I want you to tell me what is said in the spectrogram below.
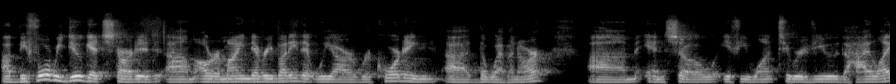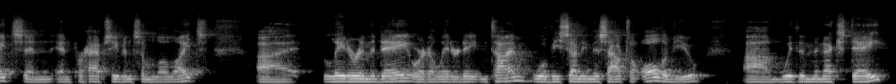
Uh, before we do get started, um, I'll remind everybody that we are recording uh, the webinar. Um, and so if you want to review the highlights and and perhaps even some lowlights uh, later in the day or at a later date and time, we'll be sending this out to all of you um, within the next day.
